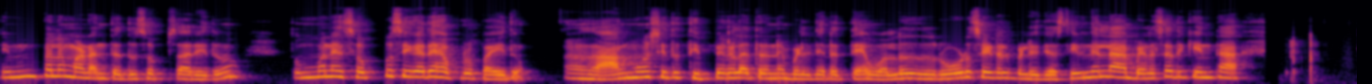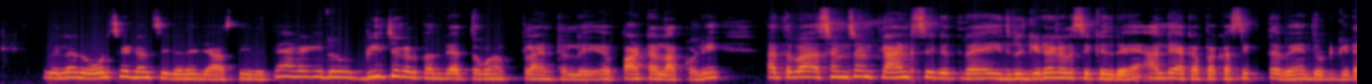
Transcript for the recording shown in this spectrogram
ಸಿಂಪಲಾಗಿ ಮಾಡೋಂಥದ್ದು ಸೊಪ್ಪು ಸಾರಿದು ತುಂಬಾ ಸೊಪ್ಪು ಸಿಗೋದೇ ಅಪರೂಪ ಇದು. ಆಲ್ಮೋಸ್ಟ್ ಇದು ತಿಪ್ಪೆಗಳ ಹತ್ರನೇ ಬೆಳೆದಿರುತ್ತೆ. ಹೊಲದ ರೋಡ್ ಸೈಡಲ್ಲಿ ಬೆಳೆಯೋದು ಜಾಸ್ತಿ ಇವನ್ನೆಲ್ಲ ಬೆಳೆಸೋದಕ್ಕಿಂತ ಇವೆಲ್ಲ ರೋಡ್ ಸೈಡಲ್ಲಿ ಸಿಗೋದೇ ಜಾಸ್ತಿ ಇರುತ್ತೆ. ಹಾಗಾಗಿ ಇದು ಬೀಜಗಳು ಬಂದರೆ ಅದು ತೊಗೊಳಕ್ಕೆ ಪ್ಲ್ಯಾಂಟಲ್ಲಿ ಪಾಟಲ್ಲಿ ಹಾಕ್ಕೊಳ್ಳಿ ಅಥವಾ ಸಣ್ಣ ಸಣ್ಣ ಪ್ಲ್ಯಾಂಟ್ ಸಿಗಿದ್ರೆ, ಇದ್ರ ಗಿಡಗಳು ಸಿಕ್ಕಿದ್ರೆ ಅಲ್ಲಿ ಅಕ್ಕಪಕ್ಕ ಸಿಗ್ತವೆ, ದೊಡ್ಡ ಗಿಡ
